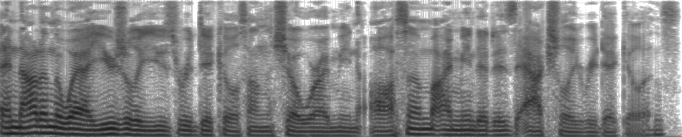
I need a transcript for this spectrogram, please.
And not in the way I usually use ridiculous on the show where I mean awesome. I mean it is actually ridiculous.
